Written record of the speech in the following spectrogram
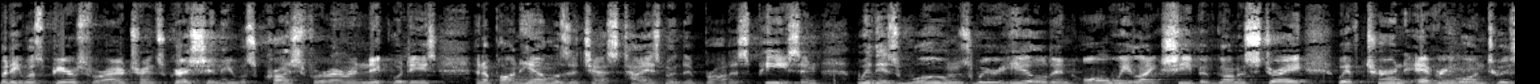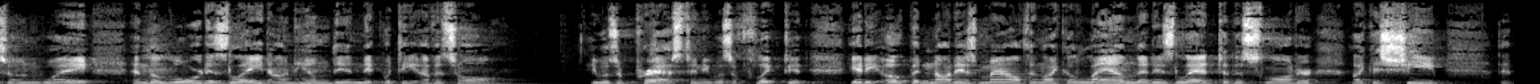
But he was pierced for our transgression, he was crushed for our iniquities, and upon him was a chastisement that brought us peace. And with his wounds we are healed, and all we like sheep have gone astray. We have turned everyone to his own way, and the Lord has laid on him the iniquity of us all. He was oppressed and he was afflicted, yet he opened not his mouth, and like a lamb that is led to the slaughter, like a sheep that,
